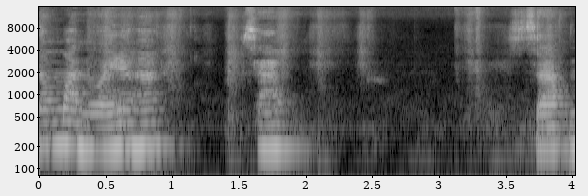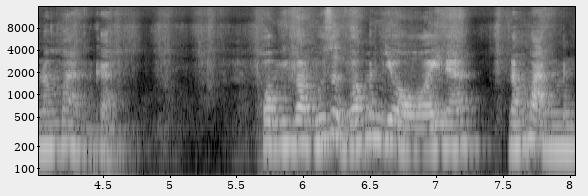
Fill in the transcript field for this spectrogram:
น้ำมันไว้นะคะ ซับ ซับน้ำมันค่ะ ผมมีความรู้สึกว่ามันย้อยนะ น้ำมันมัน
